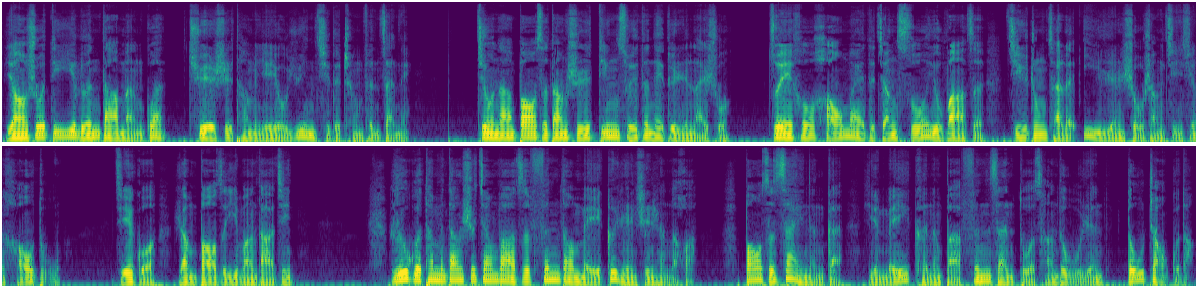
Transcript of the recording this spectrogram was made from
要说第一轮大满贯，确实他们也有运气的成分在内。就拿包子当时盯随的那队人来说，最后豪迈的将所有袜子集中在了一人手上进行豪赌，结果让包子一网打尽。如果他们当时将袜子分到每个人身上的话，包子再能干，也没可能把分散躲藏的五人都照顾到。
